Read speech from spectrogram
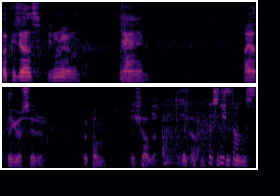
bakacağız bilmiyorum. Yani hayatta gösterir. Bakalım inşallah. inşallah. Teşekkür ederiz.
